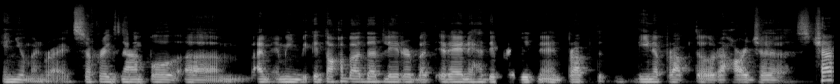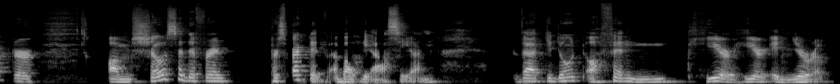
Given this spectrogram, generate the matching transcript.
in human rights. So, for example, um, I, I, mean, we can talk about that later, but Irene Hadiprayitno and Prap, Dina Prapto Raharja's chapter um, shows a different perspective about the ASEAN that you don't often hear here in Europe.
